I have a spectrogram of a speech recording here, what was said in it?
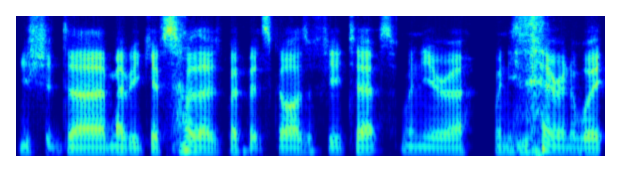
you should uh, maybe give some of those Whippets guys a few tips when you're uh, when you're there in a week.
